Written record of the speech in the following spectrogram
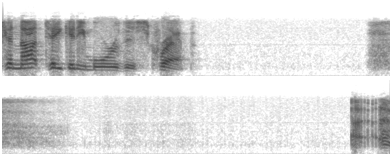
cannot take any more of this crap. I, I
